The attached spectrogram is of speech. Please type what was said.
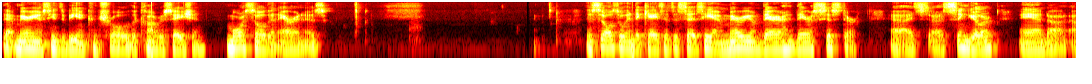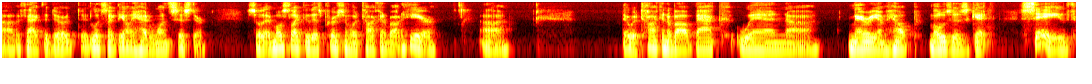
that Miriam seems to be in control of the conversation more so than Aaron is. This also indicates, as it says here, Miriam, their their sister. Uh, it's uh, singular, and uh, uh the fact that it looks like they only had one sister. So that most likely this person we're talking about here, uh, that we're talking about back when uh, Miriam helped Moses get saved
